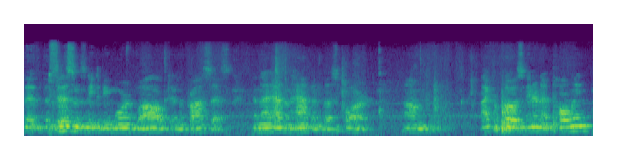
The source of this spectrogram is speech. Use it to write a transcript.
that the citizens need to be more involved in the process, and that hasn't happened thus far. Um, I propose internet polling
